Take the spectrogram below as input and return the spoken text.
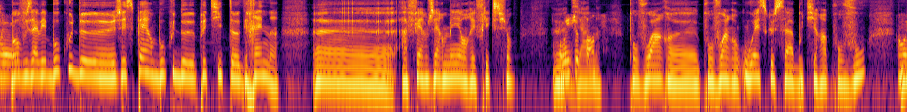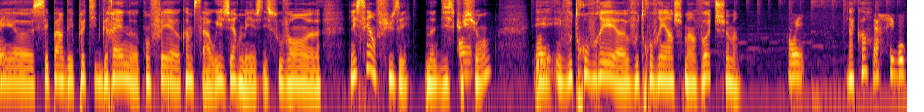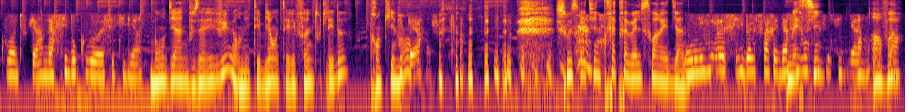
Euh, Bon, vous avez beaucoup de, j'espère, beaucoup de petites graines euh, à faire germer en réflexion, euh, oui, je Diane, pense. Pour voir, euh, pour voir où est-ce que ça aboutira pour vous. Oui. Mais euh, c'est par des petites graines qu'on fait euh, comme ça, oui, germer. Je dis souvent, laissez infuser notre discussion. Et, Oui. et vous trouverez, vous trouverez un chemin, votre chemin. Oui. D'accord? Merci beaucoup en tout cas. Merci beaucoup Cécilia. Bon, Diane, vous avez vu, on était bien au téléphone toutes les deux, tranquillement. Super. Je vous souhaite une très très belle soirée, Diane. Oui, vous aussi, belle soirée. Merci, Merci. beaucoup Cécilia. Au revoir.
